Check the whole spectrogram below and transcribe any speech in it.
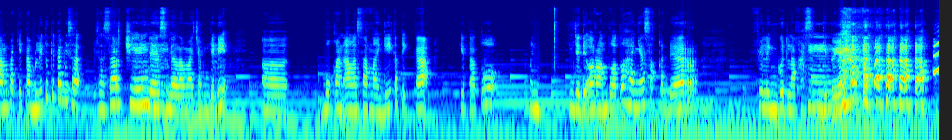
tanpa kita beli tuh kita bisa bisa searching Mhm. dan segala macam. Jadi eh, bukan alasan lagi ketika kita tuh men- menjadi orang tua tuh hanya sekedar feeling good lah kasat Hmm. gitu ya.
